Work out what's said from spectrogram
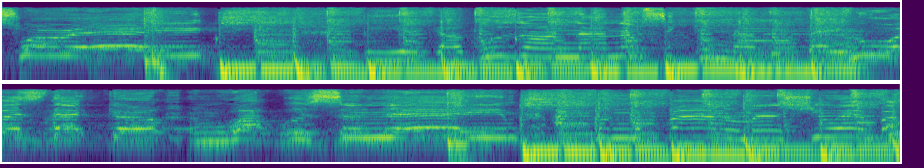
soiree. The girl goes on and I'm sick and I'll be. Who was that girl and what was her name? I couldn't find her, man. She went back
